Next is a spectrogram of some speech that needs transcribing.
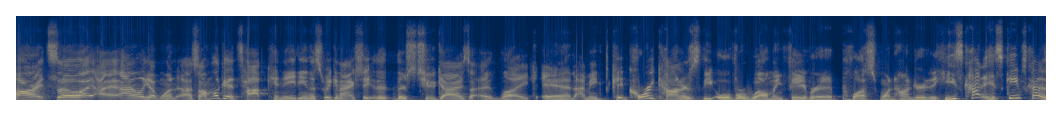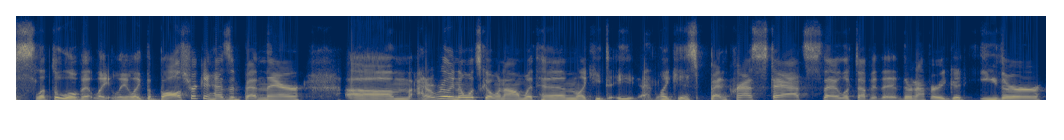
All right, so I, I only got one. Uh, So I'm looking at top Canadian this week, and actually, there's two guys I like, and I mean, Corey Conners the overwhelming favorite at plus 100. He's kind of his game's kind of slipped a little bit lately. Like the ball striking hasn't been there. Um, I don't really know what's going on with him. Like he, he like his bent grass stats that I looked up, they're not very good either.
